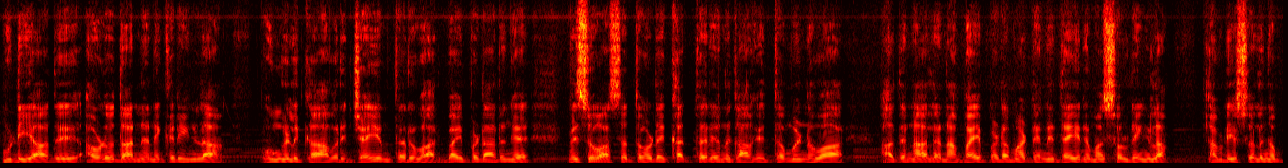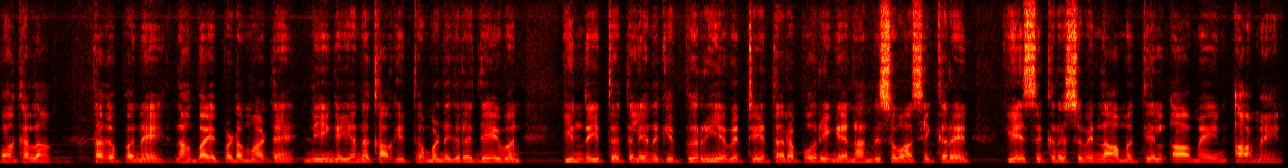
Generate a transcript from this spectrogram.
முடியாது. அவ்வளோதான் நினைக்கிறீங்களா? உங்களுக்கு அவர் ஜெயம் தருவார். பயப்படாதுங்க. விசுவாசத்தோட கத்தர் எனக்காக யுத்தம் பண்ணுவார். அதனால் நான் பயப்பட மாட்டேன்னு தைரியமாக சொல்கிறீங்களா அப்படியே சொல்லுங்கள் பார்க்கலாம். தகப்பனே நான் பயப்பட மாட்டேன். நீங்கள் எனக்காக யுத்தம் பண்ணுகிற தேவன் இந்த யுத்தத்தில் எனக்கு பெரிய வெற்றியை தரப்போறீங்க. நான் விசுவாசிக்கிறேன். இயேசு கிறிஸ்துவின் நாமத்தில் ஆமேன் ஆமேன்.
